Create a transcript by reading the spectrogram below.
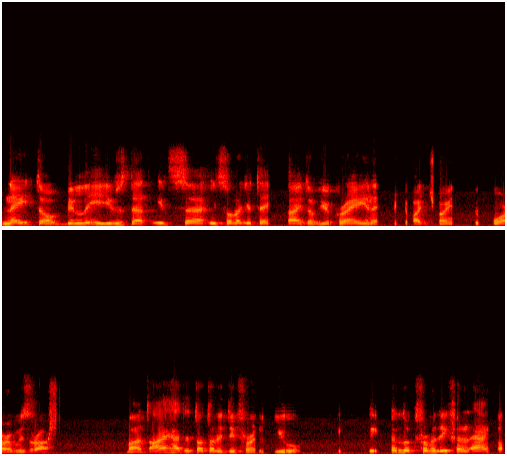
NATO believes that it's uh, it's already taken side of Ukraine and pretty much joined the war with Russia. But I had a totally different view. We can look from a different angle.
